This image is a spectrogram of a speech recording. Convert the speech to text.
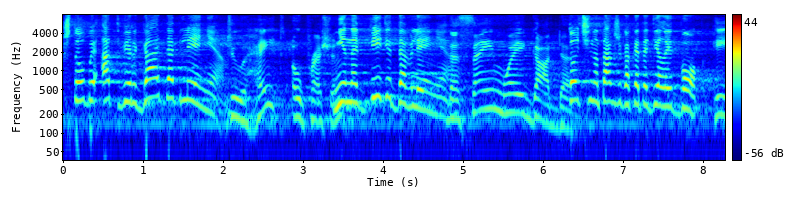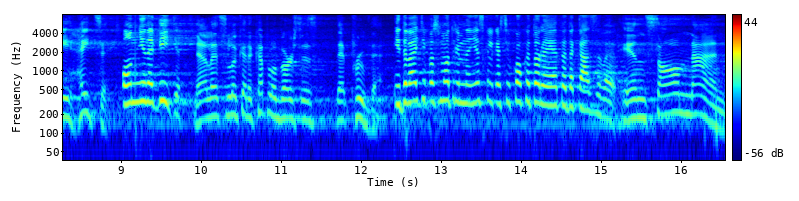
чтобы отвергать давление, to hate oppression ненавидеть давление, the same way God does. точно так же, как это делает Бог. He hates it. Он ненавидит. Now let's look at a couple of verses that prove that. И давайте посмотрим на несколько стихов, которые это доказывают. In Psalm 9,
